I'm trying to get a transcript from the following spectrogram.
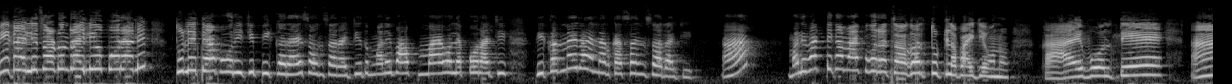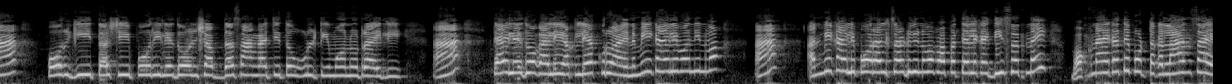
मी कायले चढून राहिली हो पोराले? तुले त्या पोरीची फिकर आहे संसाराची? तुम्हाला बाप मायवाल्या पोराची फिकर नाही राहणार का संसाराची? आ? मला वाटते का माय पोराचं घर तुटलं पाहिजे म्हणून? काय बोलते? आ? पोरगी तशी पोरीले दोन शब्द सांगायची तर उलटी म्हणून राहिली. आ? त्याले दोघाले एक लेकरू आहे ना मी कायले म्हणीन मग आ? आणि मी कायले पोराला चढवीन मग बाबा त्याला काही दिसत नाही. भोक नाही का ते पोट्ट का? लहानच आहे.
